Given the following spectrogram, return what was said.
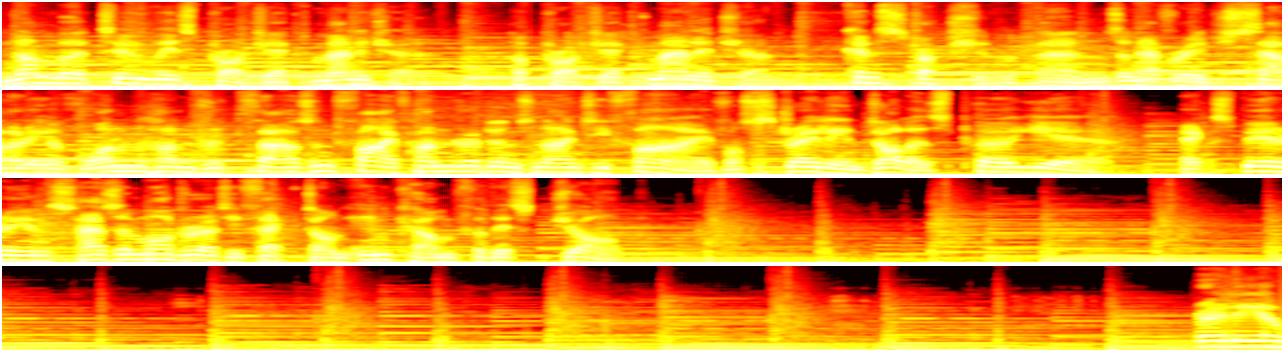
Number 2 is Project Manager. A project manager, construction earns an average salary of 100,595 Australian dollars per year. Experience has a moderate effect on income for this job. Australia.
